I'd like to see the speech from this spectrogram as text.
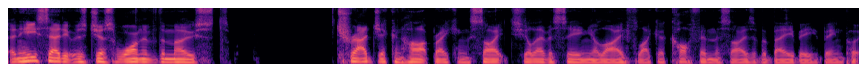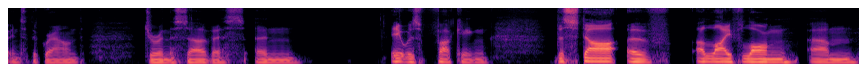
And he said it was just one of the most tragic and heartbreaking sights you'll ever see in your life, like a coffin the size of a baby being put into the ground during the service. And it was fucking the start of a lifelong um,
